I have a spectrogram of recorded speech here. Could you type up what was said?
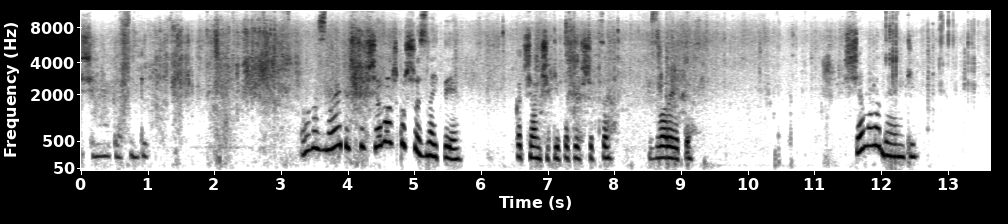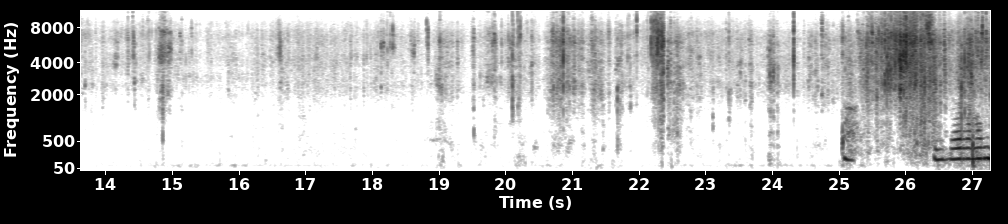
Ще малесенький. А ви знаєте, що ще важко щось знайти. Качанчиків таких, щоб це зварити. Ще молоденькі. Виламаю.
